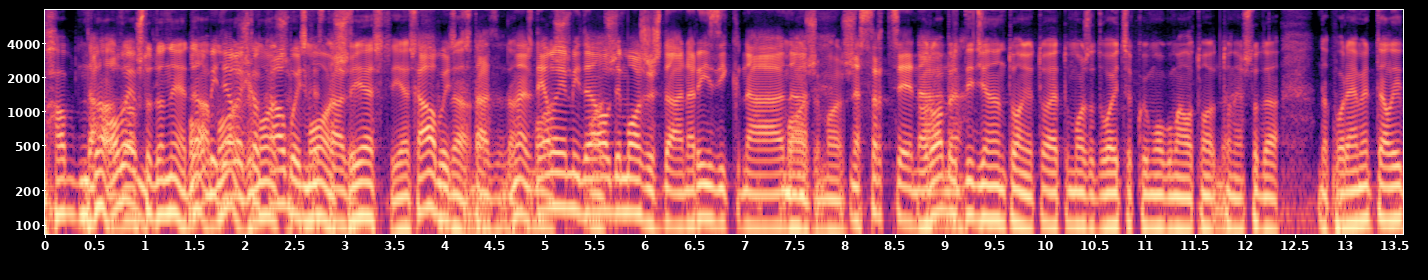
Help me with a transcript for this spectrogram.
Pa da, da ovo je- zašto da ne, da, mi deluje može, kao može, može, staza. jeste, jeste. Kaubojska da, staza. Da, da, Znaš, deluje mi da može. ovde možeš da na rizik, na, Može, na, može. na srce, na... Robert na... Diđan Antonio, to je eto možda dvojica koji mogu malo to, to nešto da, da poremete, ali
